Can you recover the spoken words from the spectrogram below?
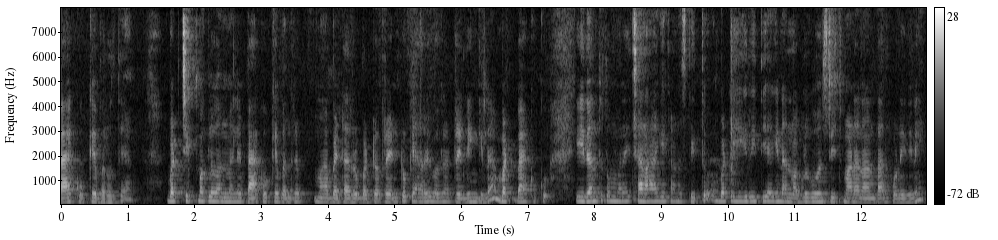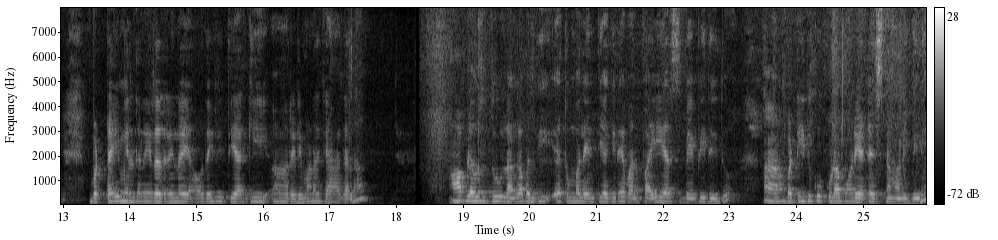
ಬ್ಯಾಕ್ ಉಕ್ಕೆ ಬರುತ್ತೆ. ಬಟ್ ಚಿಕ್ಕ ಮಕ್ಕಳು ಅಂದಮೇಲೆ ಬ್ಯಾಕ್ ಹುಕ್ಕೆ ಬಂದರೆ ಮಾ ಬೆಟರು ಬಟ್ ಫ್ರಂಟ್ ಹುಕ್ ಯಾರು ಇವಾಗ ಟ್ರೆಂಡಿಂಗ್ ಇಲ್ಲ. ಬಟ್ ಬ್ಯಾಕ್ ಹುಕ್ಕು ಇದಂತೂ ತುಂಬಾ ಚೆನ್ನಾಗಿ ಕಾಣಿಸ್ತಿತ್ತು. ಬಟ್ ಈ ರೀತಿಯಾಗಿ ನನ್ನ ಮಗಳಿಗೂ ಒಂದು ಸ್ಟಿಚ್ ಮಾಡೋಣ ಅಂತ ಅಂದ್ಕೊಂಡಿದ್ದೀನಿ ಬಟ್ ಟೈಮ್ ಇಲ್ದಲೇ ಇರೋದ್ರಿಂದ ಯಾವುದೇ ರೀತಿಯಾಗಿ ರೆಡಿ ಮಾಡೋಕ್ಕೆ ಆಗಲ್ಲ. ಆ ಬ್ಲೌಸ್ದು ಲಂಗ ಬಂದು ತುಂಬ ಲೆಂತಿಯಾಗಿದೆ ಒನ್ ಫೈವ್ ಇಯರ್ಸ್ ಬೇಬಿದು ಇದು. ಬಟ್ ಇದಕ್ಕೂ ಕೂಡ ಬಾಡಿ ಅಟ್ಯಾಚ್ನ ಮಾಡಿದ್ದೀನಿ.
